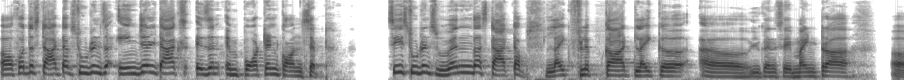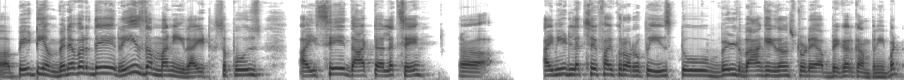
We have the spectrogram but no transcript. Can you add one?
Uh, for the startup students the angel tax is an important concept. See students when the startups like flipkart like uh, uh, you can say Myntra uh, paytm whenever they raise the money right? Suppose i say that uh, let's say uh, I need let's say 5 crore rupees to build bank exams today a bigger company. But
